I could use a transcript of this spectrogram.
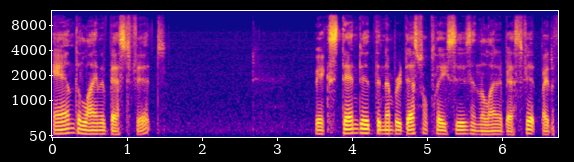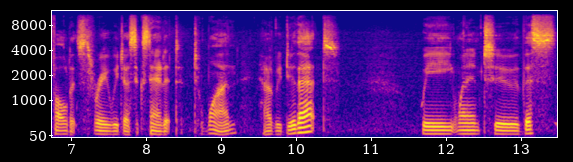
and the line of best fit. We extended the number of decimal places in the line of best fit. By default, it's 3. We just extended it to 1. How did we do that? We went into this,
